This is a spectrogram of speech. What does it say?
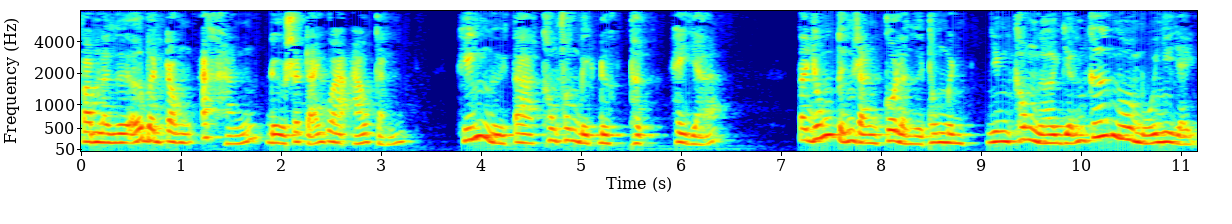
phàm là người ở bên trong ác hẳn đều sẽ trải qua ảo cảnh, khiến người ta không phân biệt được thật hay giả. Ta vốn tưởng rằng cô là người thông minh, nhưng không ngờ vẫn cứ ngu muội như vậy.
